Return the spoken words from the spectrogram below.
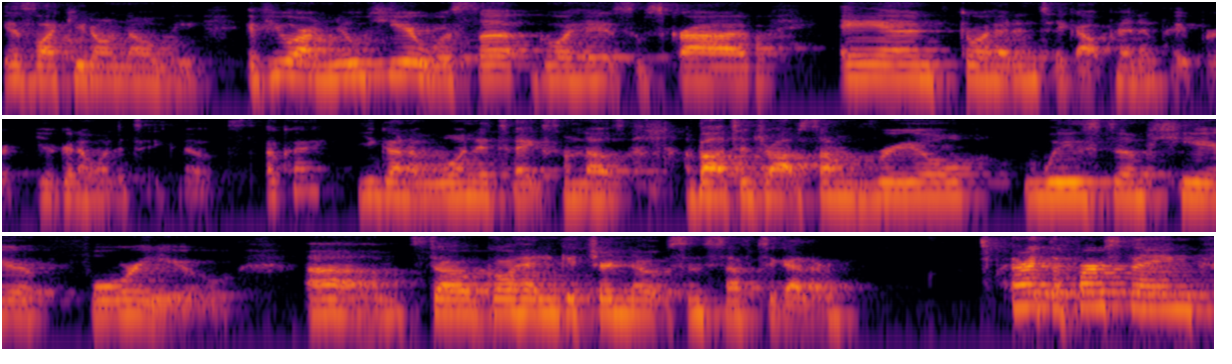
it's like you don't know me. If you are new here, what's up? Go ahead, subscribe, and go ahead and take out pen and paper. You're going to want to take notes. Okay. You're going to want to take some notes. I'm about to drop some real wisdom here for you. Um, so go ahead and get your notes and stuff together. All right, the first thing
